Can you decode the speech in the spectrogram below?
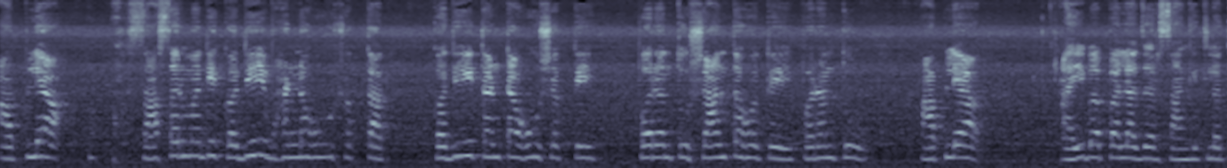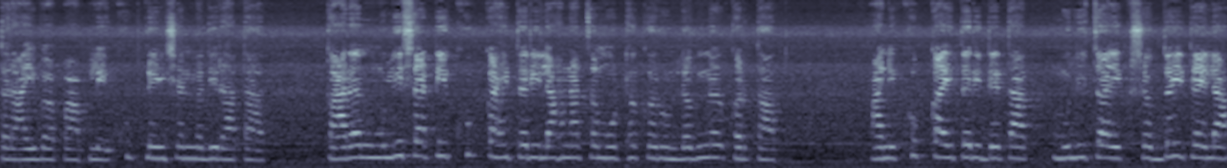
आपल्या सासरमध्ये कधीही भांडणं होऊ शकतात कधीही तंटा होऊ शकते परंतु शांत होते. परंतु आपल्या आईबापाला जर सांगितलं तर आईबापा आपले खूप टेन्शनमध्ये राहतात. कारण मुलीसाठी खूप काहीतरी लहानाचं मोठं करून लग्न करतात. आणि खूप काहीतरी देतात. मुलीचा एक शब्दही त्याला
